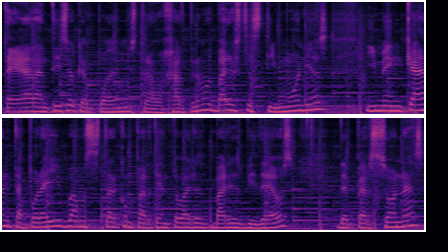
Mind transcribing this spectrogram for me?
te garantizo que podemos trabajar. Tenemos varios testimonios y me encanta. Por ahí vamos a estar compartiendo varios, varios videos de personas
